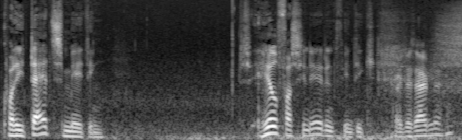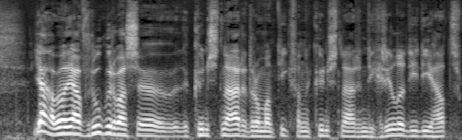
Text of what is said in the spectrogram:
kwaliteitsmeting. Heel fascinerend, vind ik. Kan je dat uitleggen? Ja, wel ja, vroeger was eh, de kunstenaar, de romantiek van de kunstenaar en de grillen die hij had,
